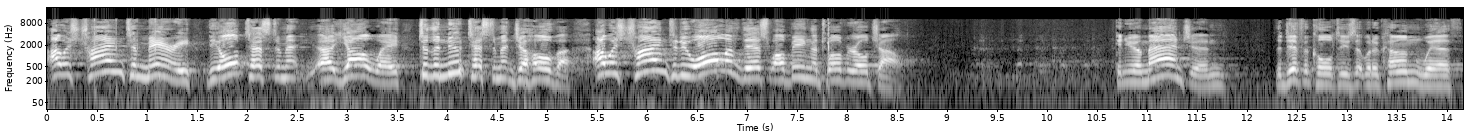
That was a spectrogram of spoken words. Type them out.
I was trying to marry the Old Testament uh, Yahweh to the New Testament Jehovah. I was trying to do all of this while being a 12 year old child. Can you imagine the difficulties that would have come with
